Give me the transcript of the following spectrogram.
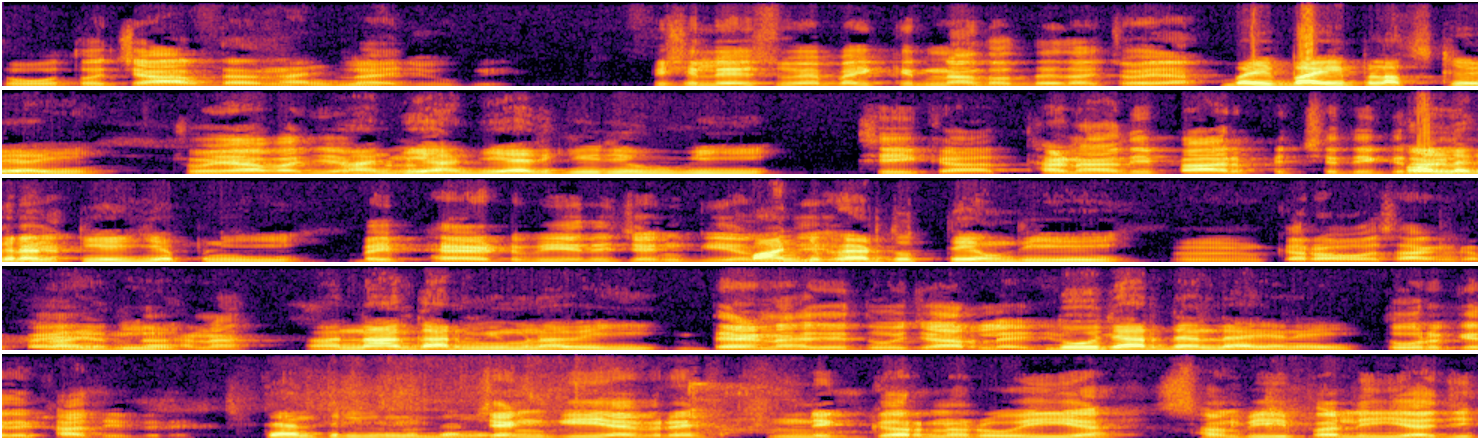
2 ਤੋਂ 4 ਦਿਨ। ਲੈ ਜੂਗੀ। ਪਿਛਲੇ ਸੂਏ ਬਾਈ ਕਿੰਨਾ ਦੁੱਧ ਇਹਦਾ ਚੋਇਆ? ਬਾਈ 22 ਪਲੱਸ ਚ ਹੋਇਆ ਜੀ। ਚੋਇਆ ਵਾ ਜੀ ਹਾਂਜੀ ਹਾਂਜੀ ਐਤਕੀ ਦੇਊਗੀ ਜੀ। ਠੀਕ ਆ ਥਣਾ ਦੀ ਭਾਰ ਪਿੱਛੇ ਦੀ ਫੁੱਲ। ਗਾਰੰਟੀ ਹੈ ਜੀ ਆਪਣੀ ਜੀ। ਬਈ ਫੈਟ ਵੀ ਇਹਦੀ ਚੰਗੀ 5 ਆ। ਫੈਟ ਤੋਂ ਉੱਤੇ ਆਉਂਦੀ ਹੈ ਜੀ। ਹੂੰ ਕਰੋ ਸੰਗ ਪੈ। ਜਾਂਦਾ ਹਨਾ? ਹਾਂ ਨਾ ਗਰਮੀ ਮਨਾਵੇ ਜੀ। ਦਿਨ ਹਜੇ 2-4 ਲੈ ਜੂ 2-4 ਦਿਨ ਲੈ ਜਾਣੇ ਜੀ। ਤੋਰ ਕੇ ਦਿਖਾ ਦੇ ਵੀਰੇ। 3 ਤਰੀਕ ਨੂੰ ਦਿਨ ਚੰਗੀ ਆ ਵੀਰੇ ਨਿੱਗਰ ਨਰੋਈ ਆ ਸੰਭੀ ਪਲੀ ਆ ਜੀ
